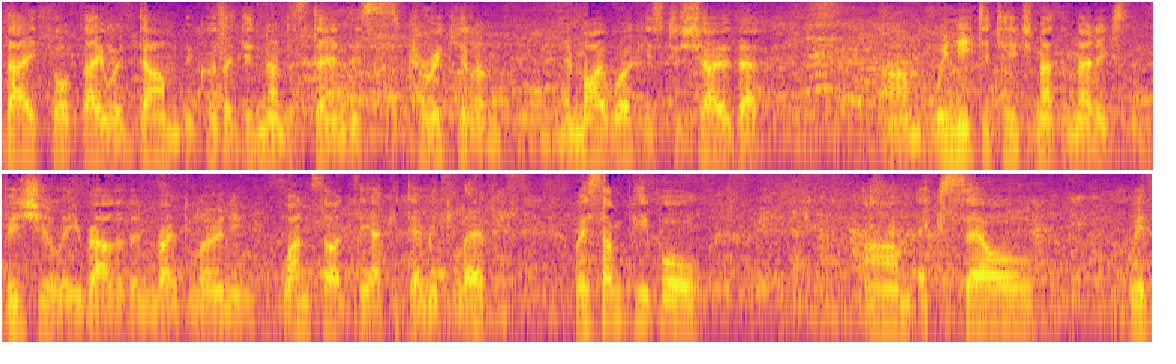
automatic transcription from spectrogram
they thought they were dumb because they didn't understand this curriculum. And my work is to show that um, we need to teach mathematics visually rather than rote learning. One side's the academic left, where some people um, excel with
